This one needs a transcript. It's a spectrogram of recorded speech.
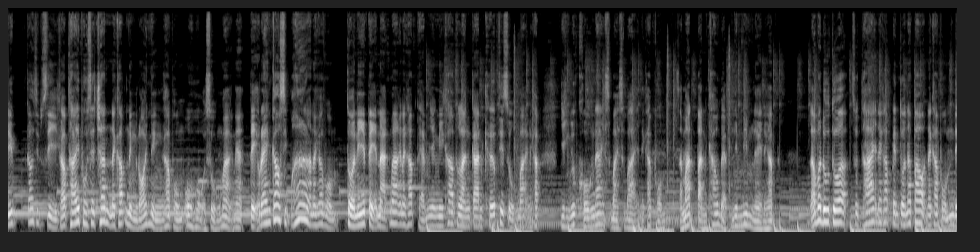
ดิฟ 94 ครับ Type Possession นะครับ 101 ครับผมโอ้โห สูงมากเนี่ย เตะแรง 95 นะครับผม ตัวนี้เตะหนักมากนะครับ แถมยังมีค่าพลังการเคิร์ฟที่สูงมากนะครับ ยิงลูกโค้งได้สบายๆนะครับผมสามารถปั่นเข้าแบบนิ่มๆเลยนะครับแล้วมาดูตัวสุดท้ายนะครับเป็นตัวหน้าเป้านะครับผมเด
